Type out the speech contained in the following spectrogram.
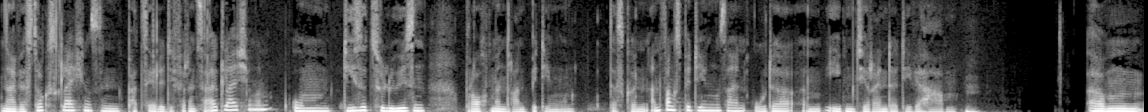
Navier-Stokes-Gleichungen sind partielle Differentialgleichungen. Um diese zu lösen, braucht man Randbedingungen. Das können Anfangsbedingungen sein oder ähm, eben die Ränder, die wir haben. Ähm,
